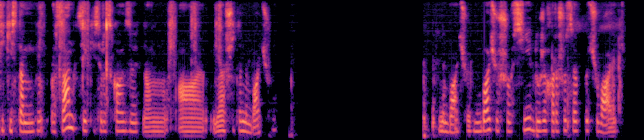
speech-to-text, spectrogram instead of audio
Якісь там про санкції якісь розказують нам, а я що-то не бачу. Не бачу. Бачу, що всі дуже хорошо себе почувають.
